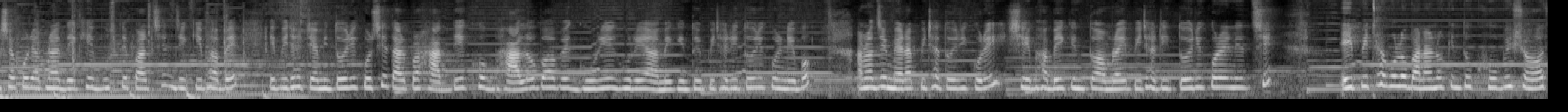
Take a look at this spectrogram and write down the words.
আশা করি আপনারা দেখে বুঝতে পারছেন যে কীভাবে এই পিঠাটি আমি তৈরি করছি। তারপর হাত দিয়ে খুব ভালোভাবে ঘুরিয়ে ঘুরিয়ে আমি কিন্তু এই পিঠাটি তৈরি করে নেব। আমরা যে মেরা পিঠা তৈরি করি, সেভাবেই কিন্তু আমরা এই পিঠাটি তৈরি করে নিচ্ছি। এই পিঠাগুলো বানানো কিন্তু খুবই সহজ।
